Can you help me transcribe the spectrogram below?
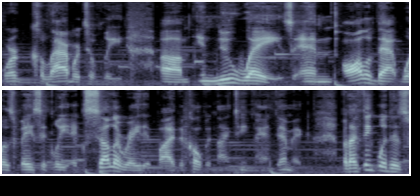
work collaboratively um, in new ways. And all of that was basically accelerated by the COVID 19 pandemic. But I think what it's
